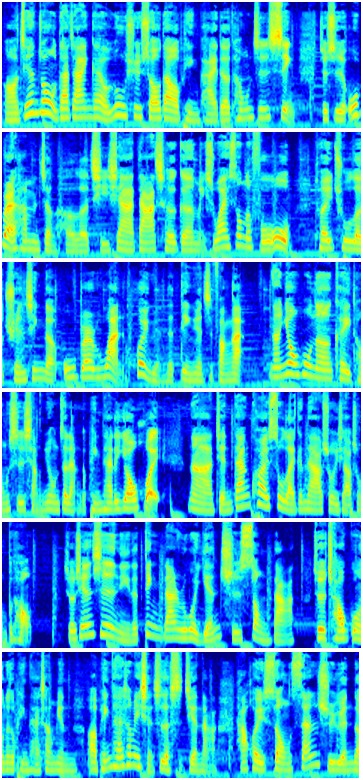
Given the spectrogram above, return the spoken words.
呃，今天中午大家应该有陆续收到品牌的通知信，就是 Uber 他们整合了旗下搭车跟美食外送的服务，推出了全新的 Uber One 会员的订阅制方案。那用户呢，可以同时享用这两个平台的优惠。那简单快速来跟大家说一下有什么不同。首先是你的订单如果延迟送达，就是超过那个平台上面呃平台上面显示的时间呐，它会送三十元的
